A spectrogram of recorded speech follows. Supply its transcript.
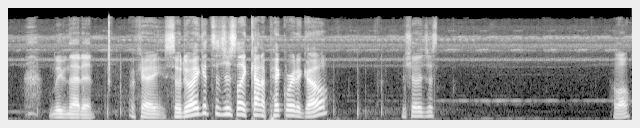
I'm leaving that in. Okay, so do I get to just like kind of pick where to go? Or should I just? Hello?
